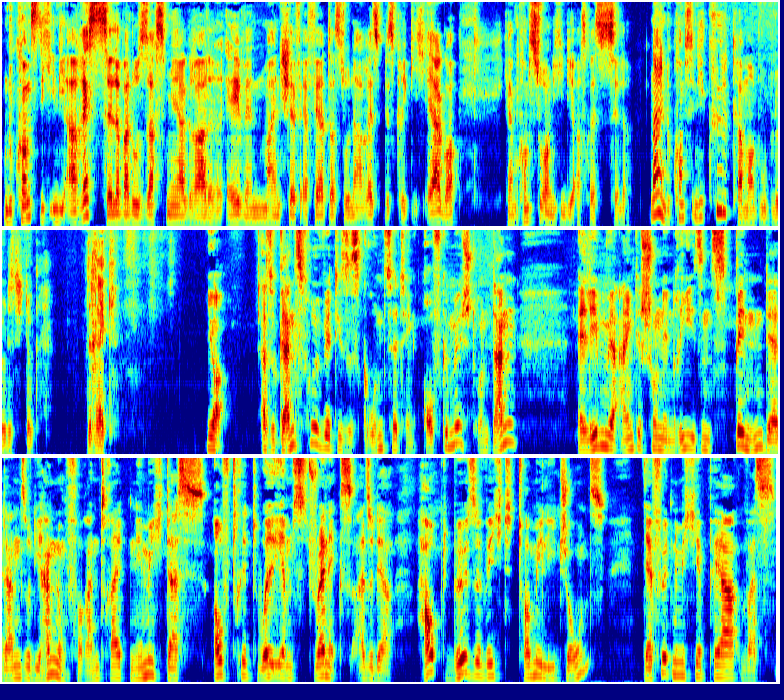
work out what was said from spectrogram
Und du kommst nicht in die Arrestzelle, weil du sagst mir ja gerade, ey, wenn mein Chef erfährt, dass du in Arrest bist, krieg ich Ärger. Ja, dann kommst du auch nicht in die Arrestzelle. Nein, du kommst in die Kühlkammer, du blödes Stück. Dreck. Ja, also ganz früh wird dieses Grundsetting aufgemischt und dann erleben wir eigentlich schon den riesen Spin, der dann so die Handlung vorantreibt, nämlich das Auftritt William Stranix, also der Hauptbösewicht Tommy Lee Jones. Der führt nämlich hier per was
